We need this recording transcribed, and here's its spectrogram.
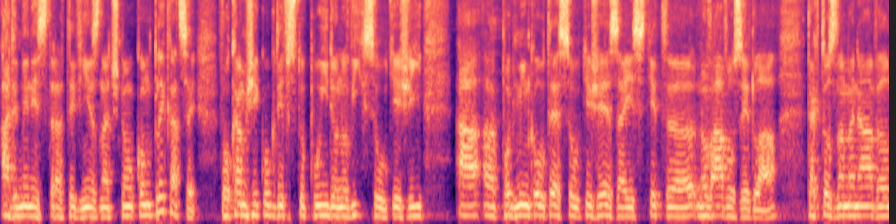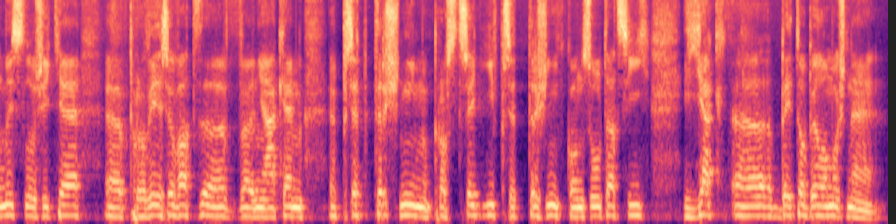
administrativně značnou komplikaci. V okamžiku, kdy vstupují do nových soutěží a podmínkou té soutěže je zajistit eh, nová vozidla, tak to znamená velmi složitě prověřovat v nějakém předtržním prostředí, v předtržním tržních konzultacích, jak eh, by to bylo možné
